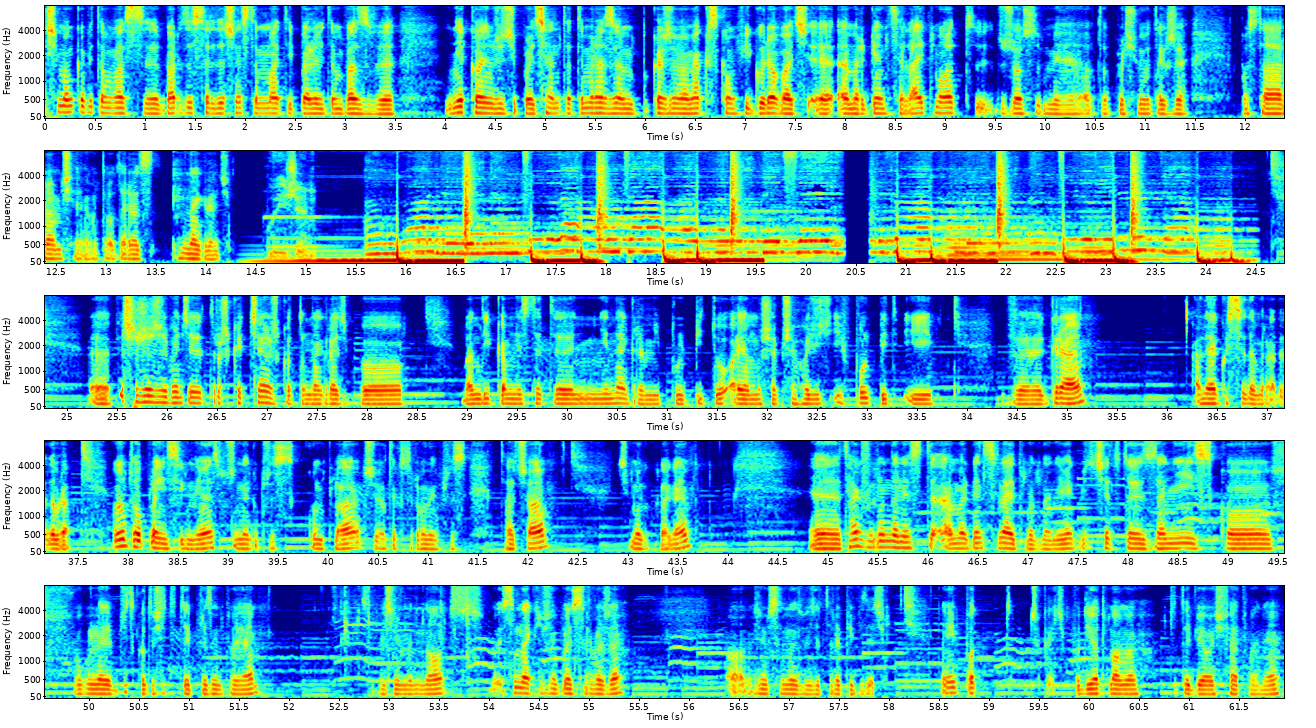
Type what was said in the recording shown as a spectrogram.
Siemanko, witam was y, bardzo serdecznie, jestem Matipel, witam was w niekolejnym życiu policjanta. Tym razem pokażę wam jak skonfigurować e, Emergency Light Mod. Y, Dużo osób mnie o to prosiło, także postaram się to teraz nagrać. Vision. E, Pierwsza rzecz, że będzie troszkę ciężko to nagrać, bo Bandicam niestety nie nagra mi pulpitu, a ja muszę przechodzić i w pulpit i w grę. Ale jakoś sobie dam radę. Dobra. Mam tu Opla Insignia, stworzonego przez kumpla, czy oteksturowanego przez Toucha, czy mojego kolegę. E, tak wygląda niestety Emergency Light Mod na nim. Jak widzicie tutaj jest za nisko, w ogóle brzydko to się tutaj prezentuje. Weźmiemy noc, bo jestem na jakimś w ogóle serwerze. O, weźmiemy sobie noc, będzie to lepiej widać. No i pod, czekajcie, pod J mamy tutaj białe światło, nie?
